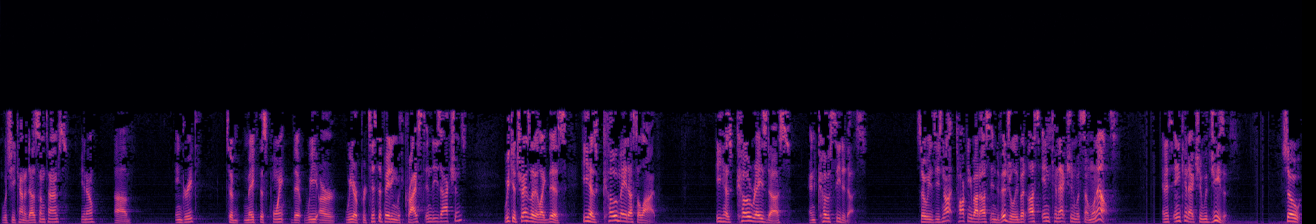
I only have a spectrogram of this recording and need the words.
which he kind of does sometimes, you know, uh, in Greek, to make this point that we are we are participating with Christ in these actions. We could translate it like this: He has co-made us alive. He has co-raised us and co-seated us. So he's, he's not talking about us individually, but us in connection with someone else. And it's in connection with Jesus. So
